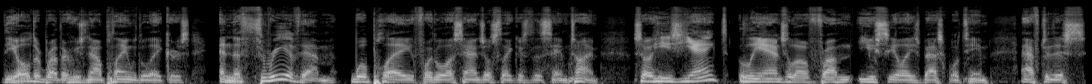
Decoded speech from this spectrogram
the older brother who's now playing with the Lakers. And the three of them will play for the Los Angeles Lakers at the same time. So he's yanked LiAngelo from UCLA's basketball team after this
